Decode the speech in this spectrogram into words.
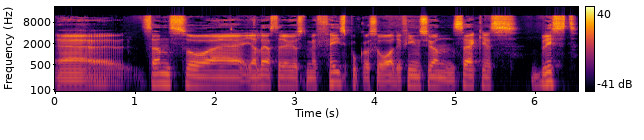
Eh, sen så, eh, jag läste det just med Facebook och så. Det finns ju en säkerhetsbrist.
